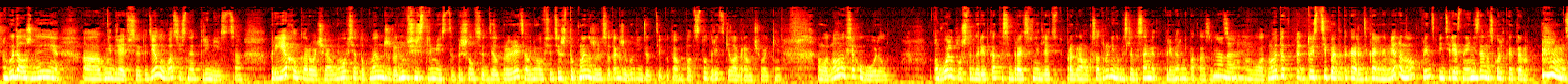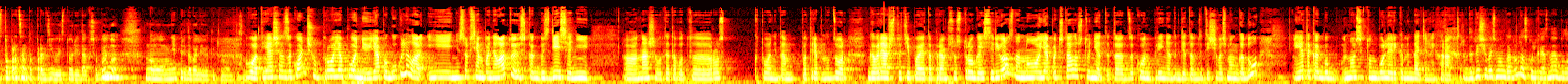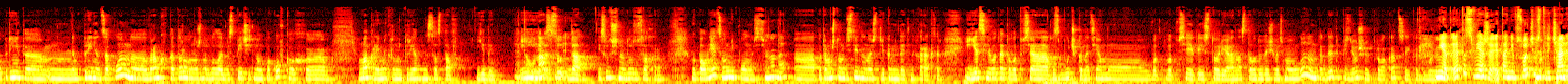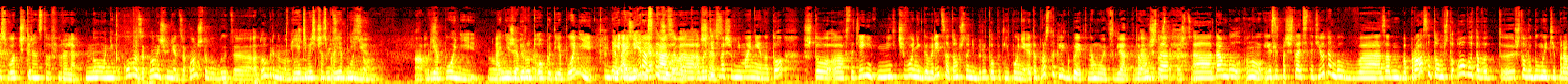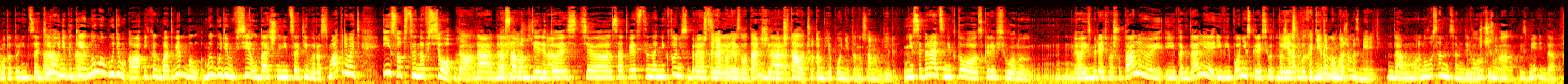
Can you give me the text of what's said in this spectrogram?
вы должны э, внедрять все это дело, у вас есть на это три месяца. Приехал, короче, а у него все топ-менеджеры, ну, через три месяца пришел все это дело проверять, а у него все те же топ-менеджеры все так же выглядят, типа, там, под 130 килограмм, чуваки. Вот, но он их всех уволил. Уволил, потому что говорит, как вы собираетесь внедрять эту программу к сотрудникам, если вы сами этот пример не показываете. Ну да. Вот. Ну, это, то есть, типа, это такая радикальная мера, но, в принципе, интересно. Я не знаю, насколько это сто процентов правдивой истории так все было, но мне передавали ее таким образом. Вот, я сейчас закончу. Про Японию я погуглила и не совсем поняла, то есть как бы здесь они, э, наши вот это вот э, Рос... кто они там, Потребнадзор, говорят, что типа это прям все строго и серьезно, но я почитала, что нет, этот закон принят где-то в 2008 году, и это как бы носит он более рекомендательный характер. В 2008 году, насколько я знаю, было принято, принят закон, э, в рамках которого нужно было обеспечить на упаковках э, макро- и микронутриентный состав еды. Это и у нас су- или- Да, и суточную дозу сахара. Выполняется он не полностью. Ну да. А, потому что он действительно носит рекомендательный характер. И если вот эта вот вся взбучка на тему вот, вот всей этой истории, она с того 2008 года, ну тогда это пиздеж и провокации как бы... Нет, это свежее, это они в Сочи встречались вот 14 февраля. Но никакого закона еще нет. Закон, чтобы быть э, одобренным, он Я тебе сейчас про Японию. внесен. А, В? Японии. Ну, они же я берут понимаю. опыт Японии, Да, и подожди, они я рассказывают. хочу э, обратить Щас. ваше внимание на то, что э, в статье ни- ничего не говорится о том, что они берут опыт Японии. Это просто кликбейт, на мой взгляд, потому мне что э, там был, ну, если почитать статью, там был э, задан вопрос о том, что, о, вот, а вот, э, что вы думаете про вот эту инициативу? Да, они такие, да. ну, мы будем, а, и как бы ответ был, мы будем все удачные инициативы рассматривать, и, собственно, все. Да. Да, да, на самом я ж- деле, да. то есть, э, соответственно, никто не собирается... Просто я полезла дальше Да. и почитала, что там в Японии-то на самом деле. Не собирается никто, скорее всего, ну, э, измерять вашу талию и так далее. И в Японии, скорее всего, это Но тоже если вы хотите, мы можем измерить. Да, мы ну вы сами на самом деле Ну, можете лучше не надо. измерить, да.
